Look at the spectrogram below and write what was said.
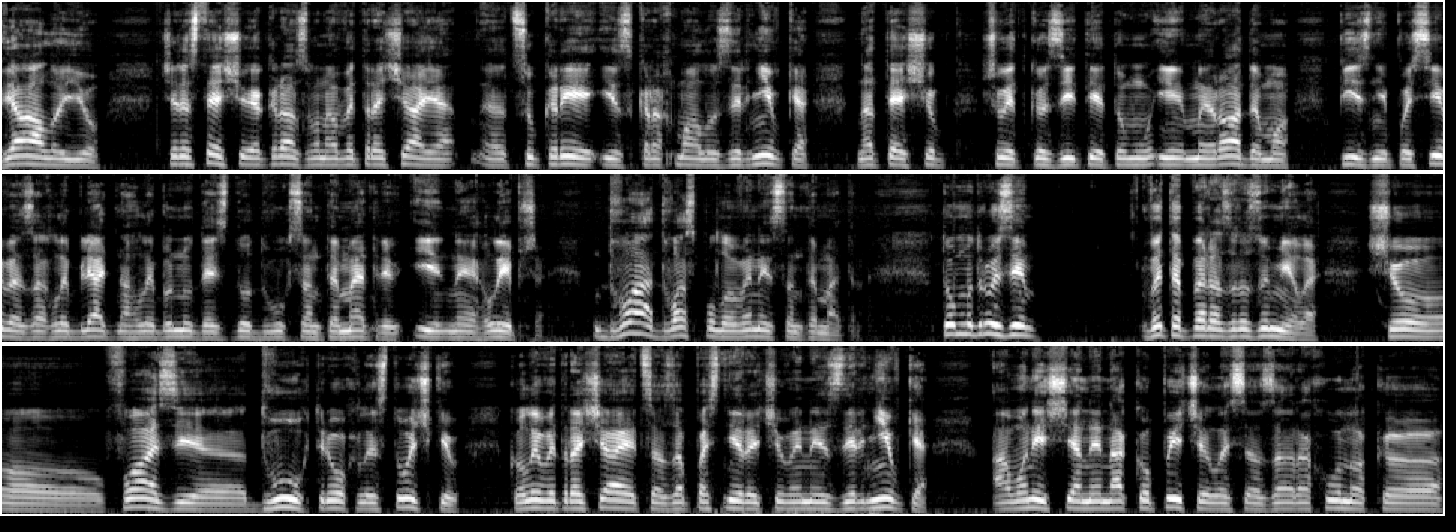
вялою, через те, що якраз вона витрачає е, цукри із крахмалу зернівки на те, щоб швидко зійти. Тому і ми радимо пізні посіви заглибляти на глибину десь до 2 см і не глибше. 2-2,5 см. Тому, друзі, ви тепер зрозуміли, що в фазі двох-трьох листочків, коли витрачаються запасні речовини з зернівки, а вони ще не накопичилися за рахунок е, е,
